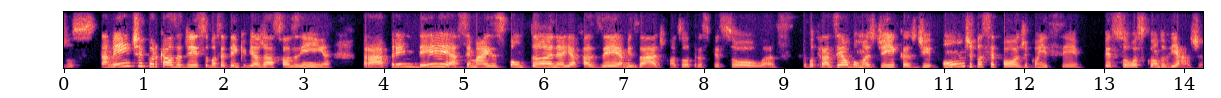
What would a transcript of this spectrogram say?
Justamente por causa disso, você tem que viajar sozinha para aprender a ser mais espontânea e a fazer amizade com as outras pessoas. Eu vou trazer algumas dicas de onde você pode conhecer pessoas quando viaja.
